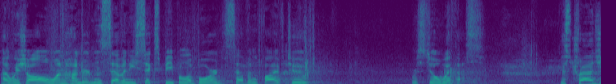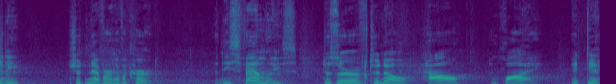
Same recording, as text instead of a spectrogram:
I wish all 176 people aboard 752 were still with us. This tragedy should never have occurred. And these families deserve to know how and why it did.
